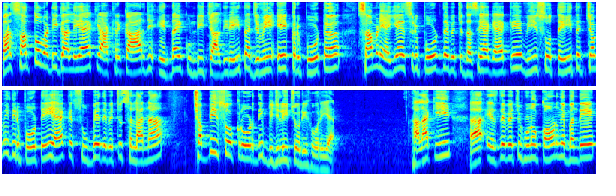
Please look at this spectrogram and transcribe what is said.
ਪਰ ਸਭ ਤੋਂ ਵੱਡੀ ਗੱਲ ਇਹ ਹੈ ਕਿ ਆਖਰਕਾਰ ਜੇ ਇਦਾਂ ਹੀ ਕੁੰਡੀ ਚੱਲਦੀ ਰਹੀ ਤਾਂ ਜਿਵੇਂ ਇਹ ਇੱਕ ਰਿਪੋਰਟ ਸਾਹਮਣੇ ਆਈ ਹੈ, ਇਸ ਰਿਪੋਰਟ ਦੇ ਵਿੱਚ ਦੱਸਿਆ ਗਿਆ ਹੈ ਕਿ 2023 ਤੇ 24 ਦੀ ਰਿਪੋਰਟ ਇਹ ਹੈ ਕਿ ਸੂਬੇ ਦੇ ਵਿੱਚ ਸਾਲਾਨਾ 2600 ਕਰੋੜ ਦੀ ਬਿਜਲੀ ਚੋਰੀ ਹੋ ਰਹੀ ਹੈ। ਹਾਲਾਂਕਿ ਇਸ ਦੇ ਵਿੱਚ ਹੁਣ ਉਹ ਕੌਣ ਨੇ ਬੰਦੇ,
